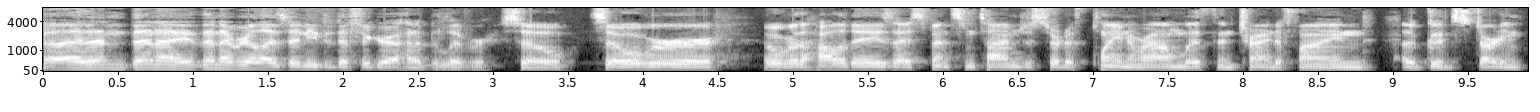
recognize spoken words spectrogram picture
uh, then then I then I realized I needed to figure out how to deliver. So so over over the holidays, I spent some time just sort of playing around with and trying to find a good starting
